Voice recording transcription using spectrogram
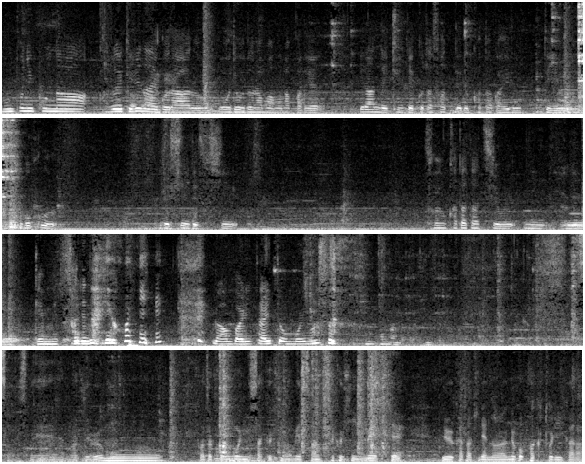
本当にこんな数えきれないぐらいあるオーディオドラマの中で選んで聴いてくださってる方がいるっていうのもすごく嬉しいですしその方たちにこう幻滅されないように 頑張りたいと思います。そうですね、まあ、自分もまた今後2作品目、3作品目っていう形で野良猫ファクトリーから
